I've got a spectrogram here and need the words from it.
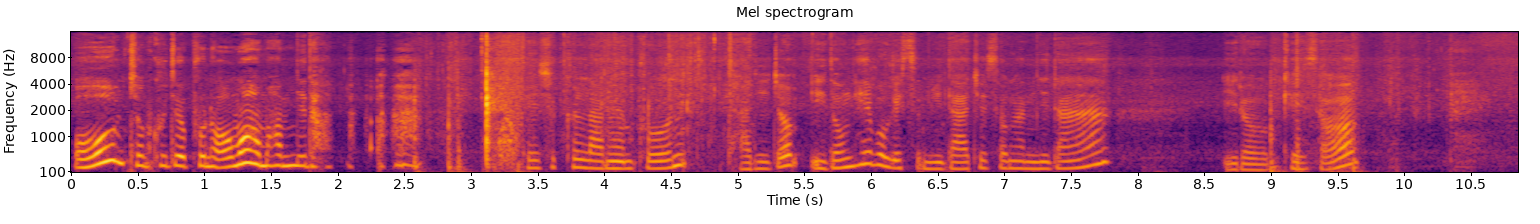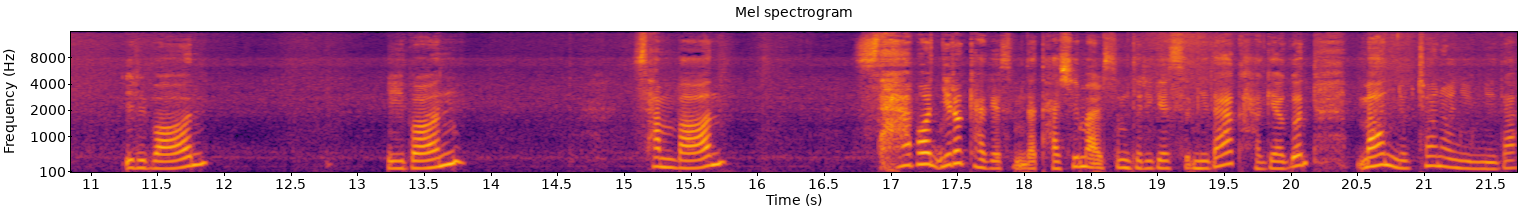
엄청 그저 분 어마어마합니다. 데시클 라멘 분 자리 좀 이동해 보겠습니다. 죄송합니다. 이렇게 해서 1번, 2번, 3번, 4번 이렇게 하겠습니다. 다시 말씀드리겠습니다. 가격은 16,000원입니다.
